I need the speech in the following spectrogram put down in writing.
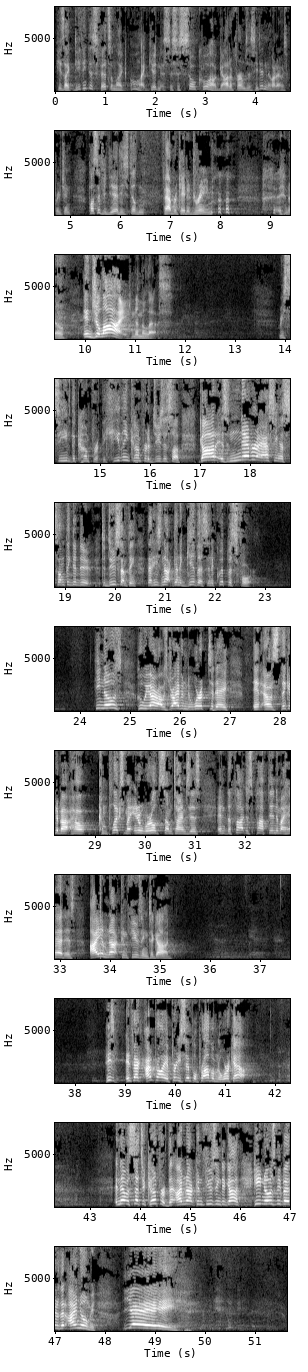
He's like, Do you think this fits? I'm like, Oh my goodness, this is so cool how God affirms this. He didn't know what I was preaching. Plus, if he did, he still didn't fabricate a dream, you know, in July, nonetheless. Receive the comfort, the healing comfort of Jesus' love. God is never asking us something to do, to do something that He's not going to give us and equip us for. He knows who we are. I was driving to work today and I was thinking about how complex my inner world sometimes is, and the thought just popped into my head is I am not confusing to God. He's, in fact, I'm probably a pretty simple problem to work out. And that was such a comfort that I'm not confusing to God. He knows me better than I know me. Yay!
